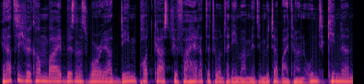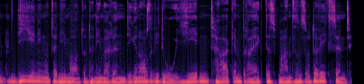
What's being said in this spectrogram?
Herzlich willkommen bei Business Warrior, dem Podcast für verheiratete Unternehmer mit Mitarbeitern und Kindern, diejenigen Unternehmer und Unternehmerinnen, die genauso wie du jeden Tag im Dreieck des Wahnsinns unterwegs sind.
